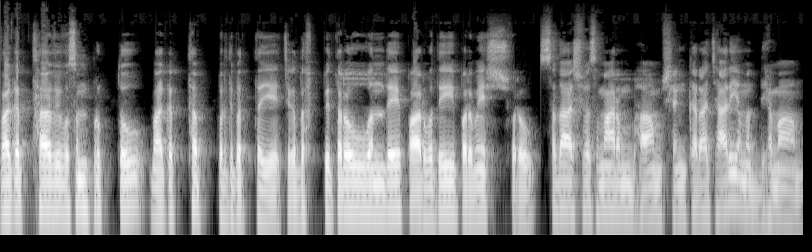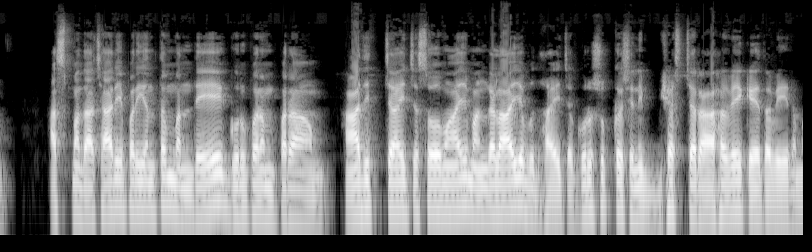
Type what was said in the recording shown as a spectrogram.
వాగర్థావివ సంపృక్తౌ వాగర్థ ప్రతిపత్తయే. జగతః పితరౌ వందే పార్వతీ పరమేశ్వరౌ. సదాశివ సమారంభాం శంకరాచార్య మధ్యమాం. అస్మదాచార్య పర్యంతం వందే గురు పరంపరాం. ఆదిత్యాయ చ సోమాయ మంగళాయ బుధాయ చ గురు శుక్ర శనిభ్యశ్చ రాహవే కేతవే నమ.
